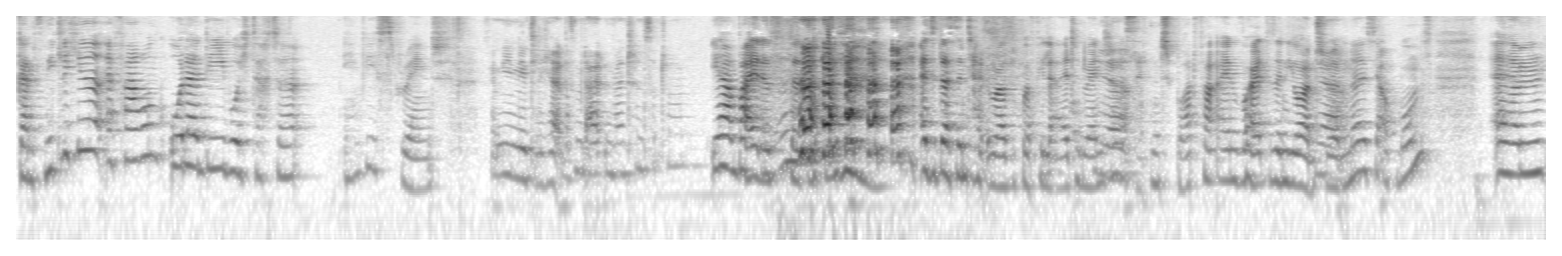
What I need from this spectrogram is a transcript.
ganz niedliche Erfahrung oder die, wo ich dachte, irgendwie strange? Die niedliche. Hat das mit alten Menschen zu tun? Ja, beides. also das sind halt immer super viele alte Menschen. Ja. Das ist halt ein Sportverein, wo halt Senioren Ja. schwimmen, ne? Ist ja auch Bums. Ähm,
